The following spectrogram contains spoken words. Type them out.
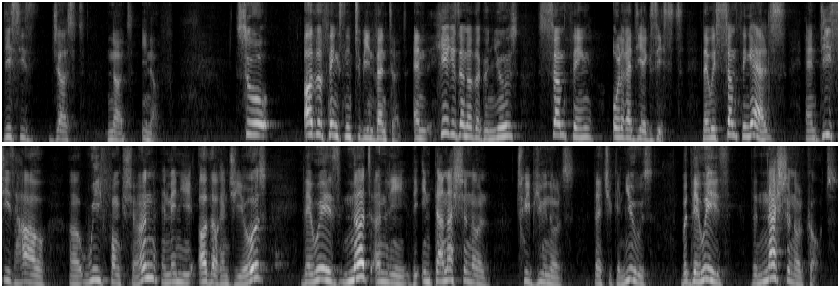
This is just not enough. So other things need to be invented. And here is another good news. Something already exists. There is something else, and this is how uh, we function and many other NGOs. There is not only the international tribunals that you can use, but there is the national court.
